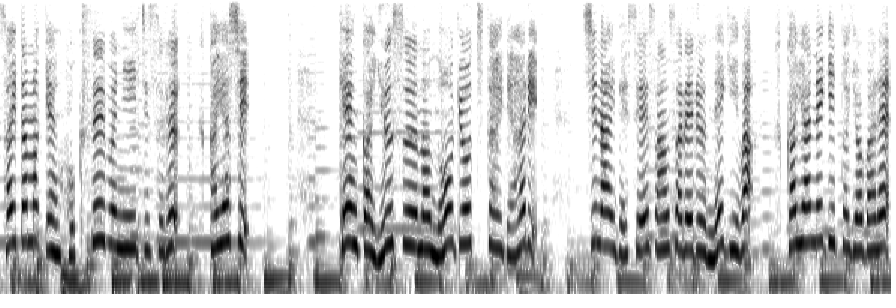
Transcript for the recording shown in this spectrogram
埼玉県北西部に位置する深谷市。県下有数の農業地帯であり市内で生産されるネギは深谷ネギと呼ばれ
